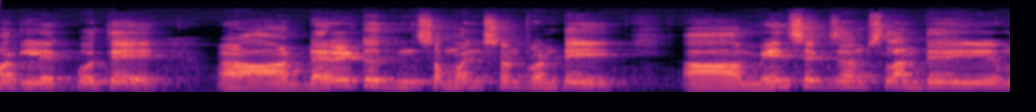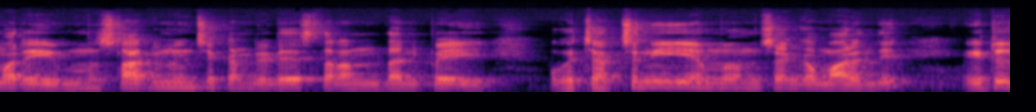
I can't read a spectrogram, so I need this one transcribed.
మరి లేకపోతే డైరెక్ట్ దీనికి సంబంధించినటువంటి మెయిన్స్ ఎగ్జామ్స్ లాంటివి మరి స్టార్టింగ్ నుంచి కండక్ట్ చేస్తారన్న దానిపై ఒక చర్చనీయాంశంగా మారింది. ఇటు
